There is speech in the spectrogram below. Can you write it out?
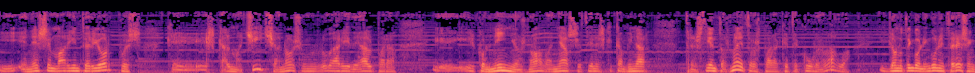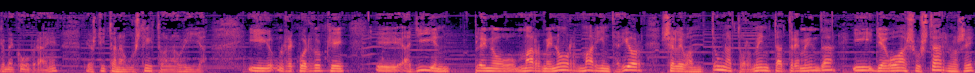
Y en ese mar interior, pues que es calma chicha, ¿no? Es un lugar ideal para ir con niños, ¿no? A bañarse. Tienes que caminar 300 metros para que te cubra el agua yo no tengo ningún interés en que me cubra, ¿eh? yo estoy tan a gustito a la orilla. Y recuerdo que eh, allí en pleno mar menor, mar interior, se levantó una tormenta tremenda y llegó a asustarnos, ¿eh?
